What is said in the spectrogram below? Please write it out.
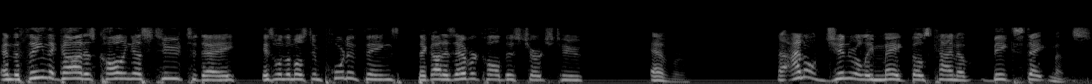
And the thing that God is calling us to today is one of the most important things that God has ever called this church to ever. Now, I don't generally make those kind of big statements.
